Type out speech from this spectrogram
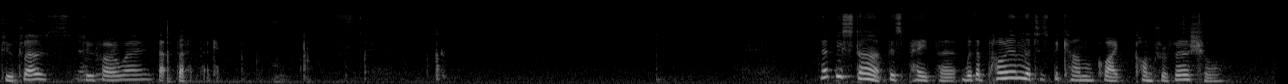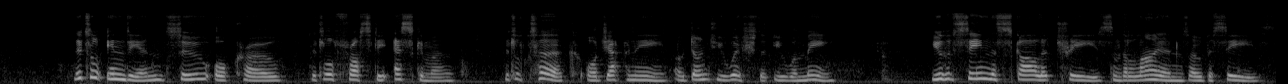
Too close? No, too far away? That's perfect. Okay. Let me start this paper with a poem that has become quite controversial. Little Indian, Sioux or Crow, little frosty Eskimo, Little Turk or Japanese, oh don't you wish that you were me? You have seen the scarlet trees and the lions overseas.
